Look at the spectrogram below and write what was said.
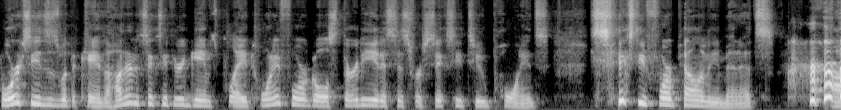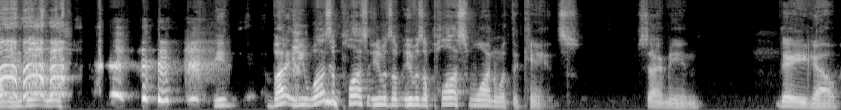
four seasons with the Canes, 163 games played, 24 goals, 38 assists for 62 points, 64 penalty minutes. Um, he did- he, but he was a plus. He was a he was a plus one with the Canes. So I mean, there you go.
